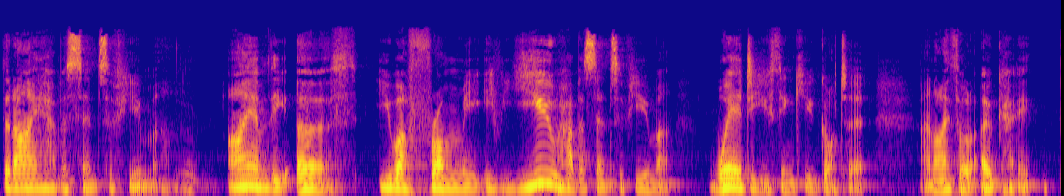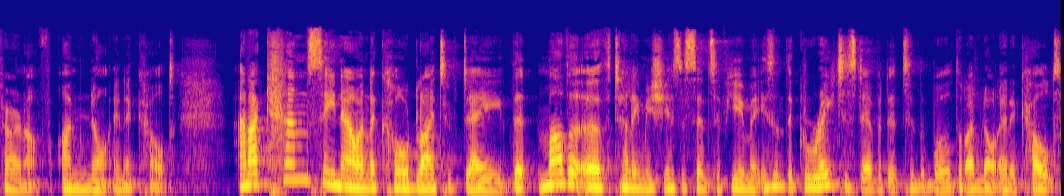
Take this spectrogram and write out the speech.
that I have a sense of humor? I am the earth. You are from me. If you have a sense of humor, where do you think you got it? And I thought, okay, fair enough. I'm not in a cult. And I can see now in the cold light of day that Mother Earth telling me she has a sense of humor isn't the greatest evidence in the world that I'm not in a cult.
